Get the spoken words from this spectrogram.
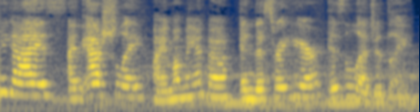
Hey guys, I'm Ashley, I'm Amanda. and this right here is Allegedly.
